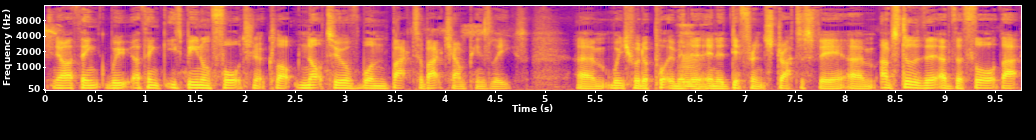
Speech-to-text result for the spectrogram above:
you know, I think we, I think he's been unfortunate, Klopp, not to have won back-to-back Champions Leagues, um, which would have put him in, a, hmm. in a different stratosphere. Um, I'm still of the, of the, thought that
